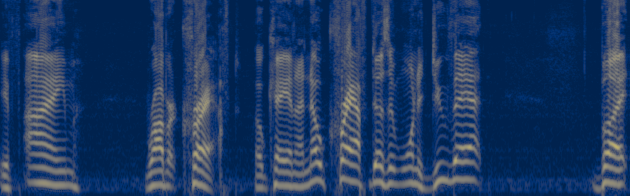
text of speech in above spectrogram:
if I'm Robert Kraft. Okay, and I know Kraft doesn't want to do that, but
